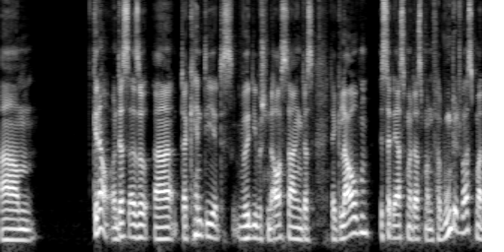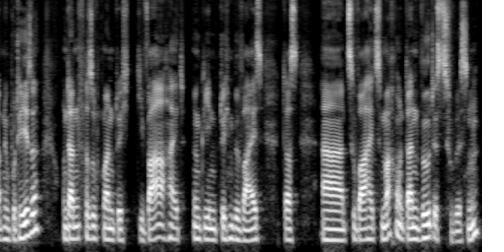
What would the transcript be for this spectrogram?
Ähm, Genau, und das also, äh, da kennt ihr, das würde ihr bestimmt auch sagen, dass der Glauben ist halt erstmal, dass man verwundet was, man hat eine Hypothese und dann versucht man durch die Wahrheit, irgendwie durch einen Beweis, das äh, zu Wahrheit zu machen und dann wird es zu wissen.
